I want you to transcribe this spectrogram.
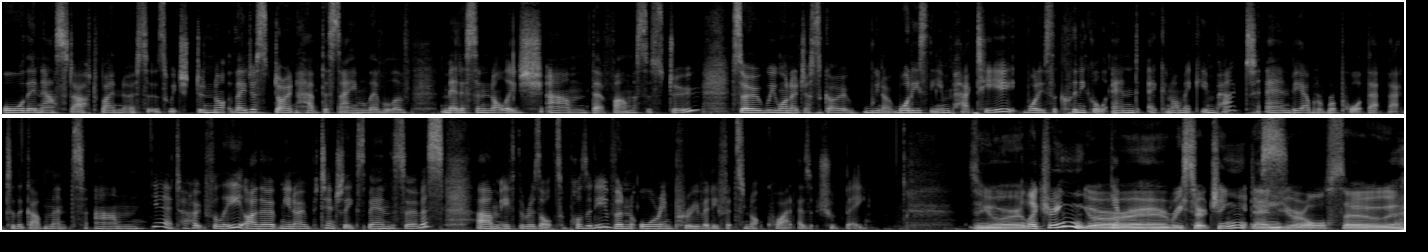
or they're now staffed by nurses, which do not, they just don't have the same level of medicine knowledge um, that pharmacists do. So we want to just go, you know, what is the impact here? What is the clinical and economic impact? And be able to report that back to the government, um, yeah, to hopefully either, you know, potentially expand the service um, if the results are positive and or improve it if it's not quite as it should be. So, you're lecturing, you're uh, researching, Yes. and you're also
